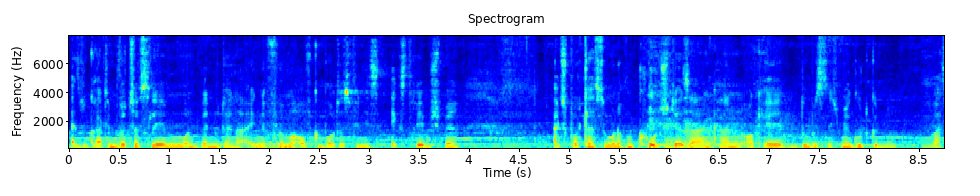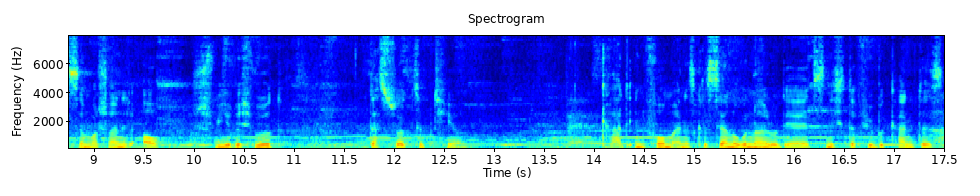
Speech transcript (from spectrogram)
also gerade im Wirtschaftsleben und wenn du deine eigene Firma aufgebaut hast, finde ich es extrem schwer. Als Sportler hast du immer noch einen Coach, der sagen kann, okay, du bist nicht mehr gut genug. Was dann wahrscheinlich auch schwierig wird, das zu akzeptieren. Gerade in Form eines Cristiano Ronaldo, der jetzt nicht dafür bekannt ist,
